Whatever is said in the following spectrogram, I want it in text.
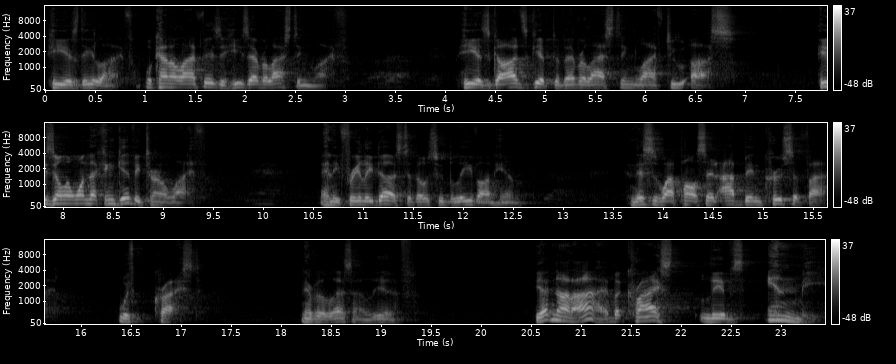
He is the life. What kind of life is it? He's everlasting life. He is God's gift of everlasting life to us. He's the only one that can give eternal life. And He freely does to those who believe on Him. And this is why Paul said, I've been crucified with Christ. Nevertheless, I live. Yet not I, but Christ lives in me.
